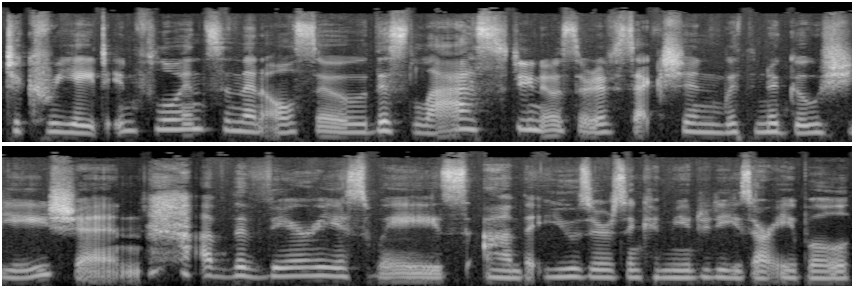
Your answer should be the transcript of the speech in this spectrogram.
to create influence. And then also this last, you know, sort of section with negotiation of the various ways um, that users and communities are able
